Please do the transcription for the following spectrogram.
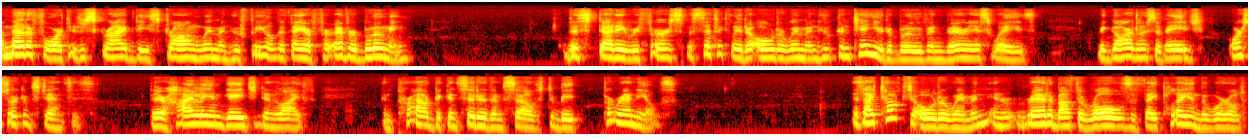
a metaphor to describe these strong women who feel that they are forever blooming. This study refers specifically to older women who continue to bloom in various ways, regardless of age or circumstances. They are highly engaged in life and proud to consider themselves to be perennials. As I talked to older women and read about the roles that they play in the world,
